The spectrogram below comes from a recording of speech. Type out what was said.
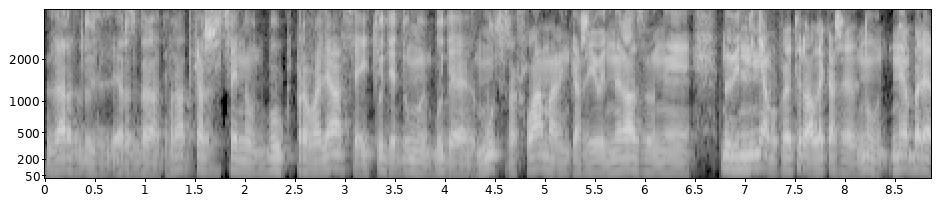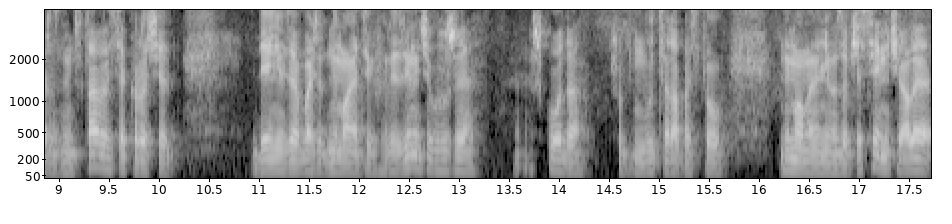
Зараз буду розбирати. Брат каже, що цей ноутбук провалявся, і тут, я думаю, буде мусора, хлама. Він каже, його ні разу не. Ну, він міняв клавіатуру, але каже, ну, необережно з ним ставився. Коротше, де я взяв, бачу, немає цих резиночок вже. Шкода, щоб мабуть, царапати стол. Нема в мене на нього запчастин, нічого, але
